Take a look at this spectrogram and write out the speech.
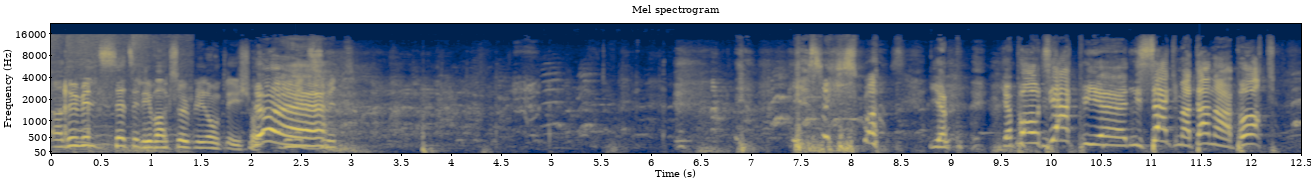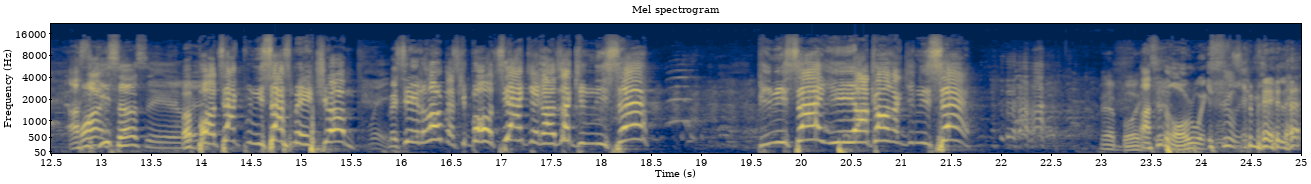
En 2017, c'est les boxeurs plus longs que les shorts. Là, euh, 2018. Qu'est-ce qui se passe? il y a, il y a Pontiac puis euh, Nissan qui m'attendent à la porte. Ah, c'est Ouais. qui ça? C'est. Euh, ouais. Pontiac puis Nissan, c'est mes chums. Oui. Mais c'est drôle parce que Pontiac est rendu avec une Nissan. Puis Nissan, il est encore avec une Nissan. Eh boy. Ah, c'est drôle, oui. C'est vrai. Mais là,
